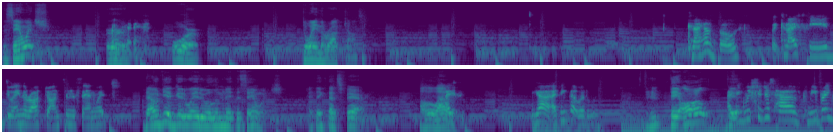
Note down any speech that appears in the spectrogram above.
The sandwich or Okay. or Dwayne the Rock Johnson. Can I have both? But can I feed Dwayne the Rock Johnson the sandwich? That would be a good way to eliminate the sandwich. I think that's fair. I'll allow I, it. yeah, I think that would. hmm They all. I think we should just have. Can we bring?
